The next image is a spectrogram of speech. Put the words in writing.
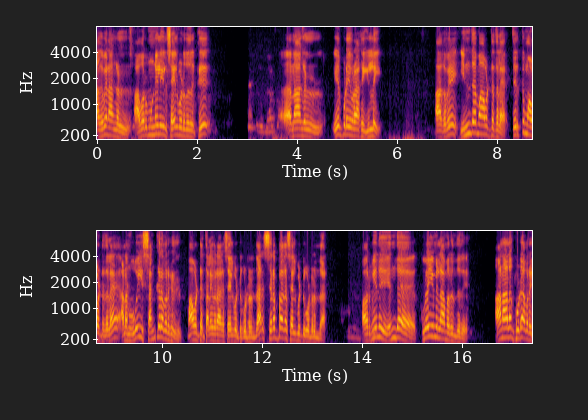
ஆகவே நாங்கள் அவர் முன்னிலையில் செயல்படுவதற்கு நாங்கள் ஏற்புடையவராக இல்லை. ஆகவே இந்த மாவட்டத்தில் தெற்கு மாவட்டத்தில் அண்ணன் ஓய் சங்கர் அவர்கள் மாவட்ட தலைவராக செயல்பட்டு கொண்டிருந்தார் சிறப்பாக செயல்பட்டு கொண்டிருந்தார். அவர் மீது எந்த குறையும் இல்லாமல் இருந்தது. ஆனாலும் கூட அவரை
